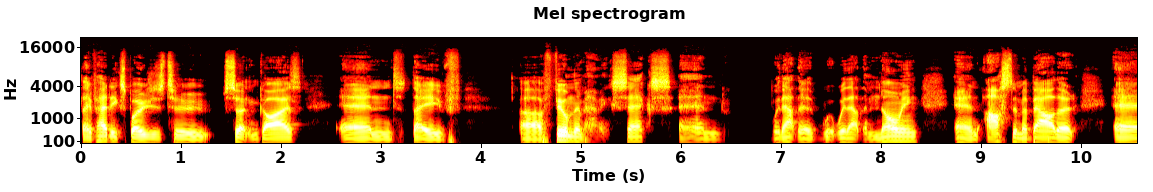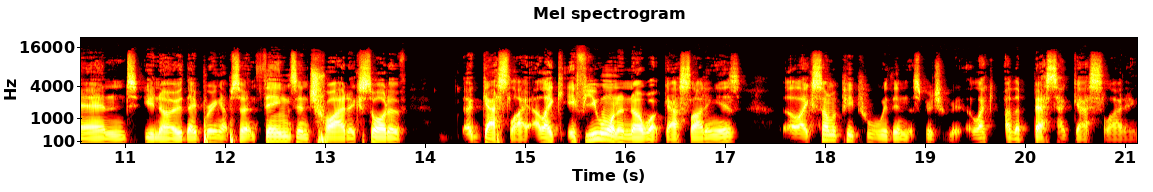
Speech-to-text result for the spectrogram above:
They've had exposures to certain guys and they've uh, filmed them having sex and without the without them knowing and asked them about it and you know they bring up certain things and try to sort of uh, gaslight like if you want to know what gaslighting is like some of people within the spiritual like are the best at gaslighting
